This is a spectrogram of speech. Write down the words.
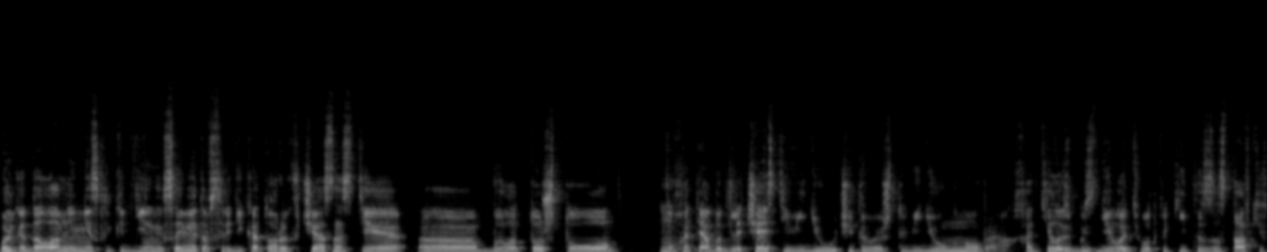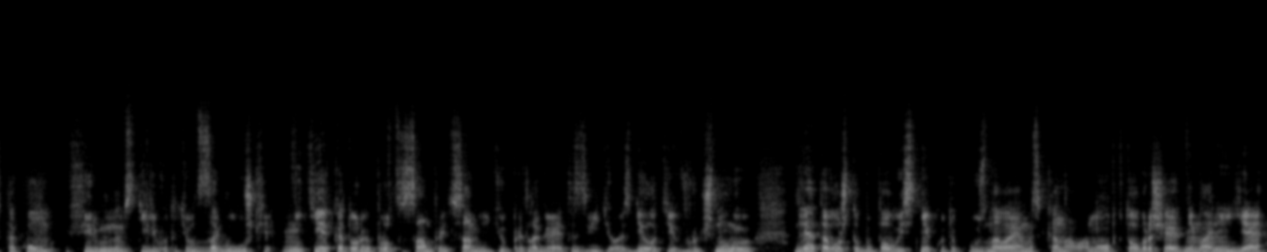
Ольга дала мне несколько дельных советов, среди которых, в частности, э, было то, что ну, хотя бы для части видео, учитывая, что видео много, хотелось бы сделать вот какие-то заставки в таком фирменном стиле, вот эти вот заглушки. Не те, которые просто сам, сам YouTube предлагает из видео, а сделать их вручную для того, чтобы повысить некую такую узнаваемость канала. Ну, вот кто обращает внимание, я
